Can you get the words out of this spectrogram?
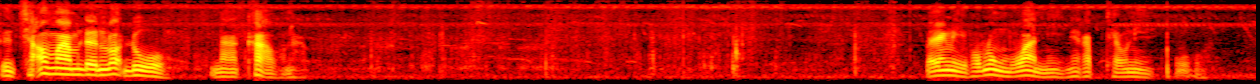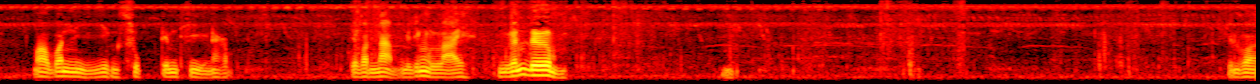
ตื่นเช้ามามันเดินเลาะดูนาข้าวนะครับ แปลงนี่ผมลงเมื่อวานนี่นะครับ แถวนี้โอ้มาวันนี้ยิงสุกเต็มทีนะครับ แต่วันน้ำก็ยังหลายเหมือนเดิม เห็นว่า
